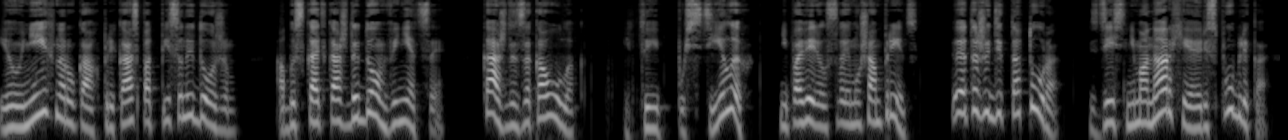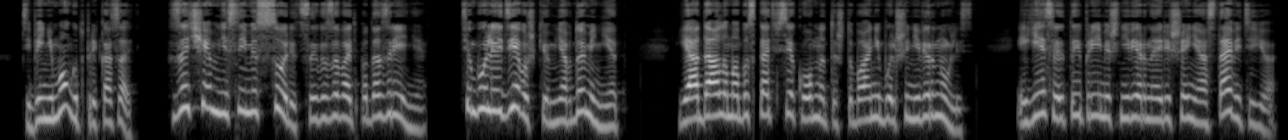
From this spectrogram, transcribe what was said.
и у них на руках приказ, подписанный дожем, обыскать каждый дом в Венеции, каждый закоулок. И ты пустил их? Не поверил своим ушам. Это же диктатура. Здесь не монархия, а республика. Тебе не могут приказать. Зачем мне с ними ссориться и вызывать подозрения? Тем более девушки у меня в доме нет. Я дал им обыскать все комнаты, чтобы они больше не вернулись. И если ты примешь неверное решение оставить ее,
